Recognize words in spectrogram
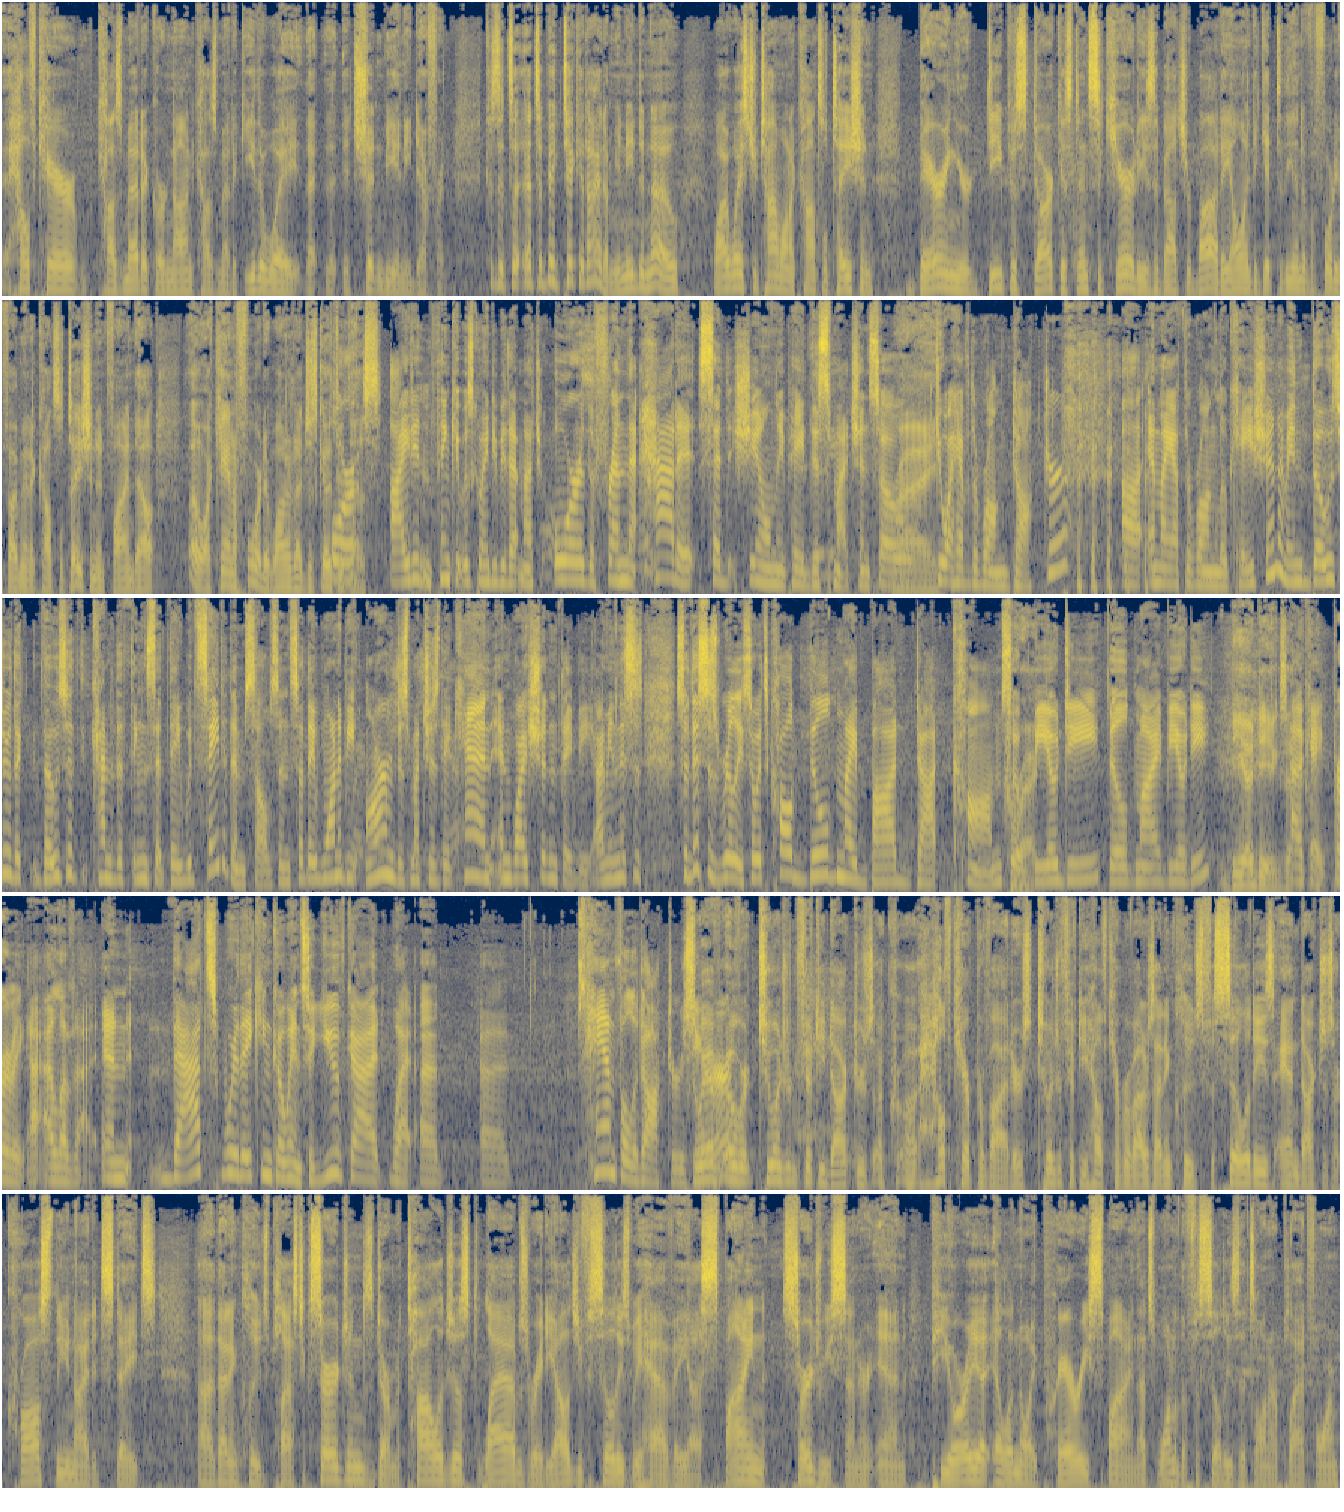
Healthcare, cosmetic or non cosmetic, either way, that, that it shouldn't be any different. Because it's a, it's a big ticket item. You need to know why waste your time on a consultation bearing your deepest, darkest insecurities about your body only to get to the end of a 45 minute consultation and find out, oh, I can't afford it. Why did I just go or through this? I didn't think it was going to be that much, or the friend that had it said that she only paid this much, and so Right. do I have the wrong doctor? uh, am I at the wrong location? I mean, those are the those are the, kind of the things that they would say to themselves, and so they want to be armed as much as they can. And why shouldn't they be? I mean, this is so. This is really so. It's called buildmybod.com. So Correct. B O D build my B O D. BOD, exactly. Okay, perfect. I, I love that, and that's where they can go in. So you've got what a, a handful of doctors So we have over 250 doctors, uh, healthcare providers, 250 healthcare providers. That includes facilities and doctors across the United States. Uh, that includes plastic surgeons, dermatologists, labs, radiology facilities. We have a uh, spine surgery center in Peoria, Illinois, Prairie Spine. That's one of the facilities that's on our platform.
